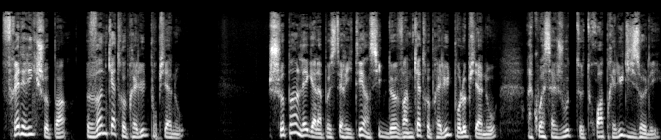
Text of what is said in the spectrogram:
Frédéric Chopin, 24 préludes pour piano. Chopin lègue à la postérité un cycle de 24 préludes pour le piano, à quoi s'ajoutent trois préludes isolés.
